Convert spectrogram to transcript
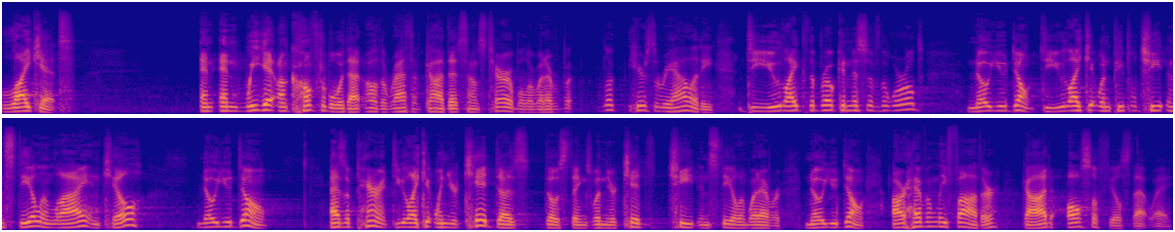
like it. And, and we get uncomfortable with that. Oh, the wrath of God, that sounds terrible or whatever. But look, here's the reality. Do you like the brokenness of the world? No, you don't. Do you like it when people cheat and steal and lie and kill? No, you don't. As a parent, do you like it when your kid does those things, when your kids cheat and steal and whatever? No, you don't. Our Heavenly Father, God, also feels that way.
